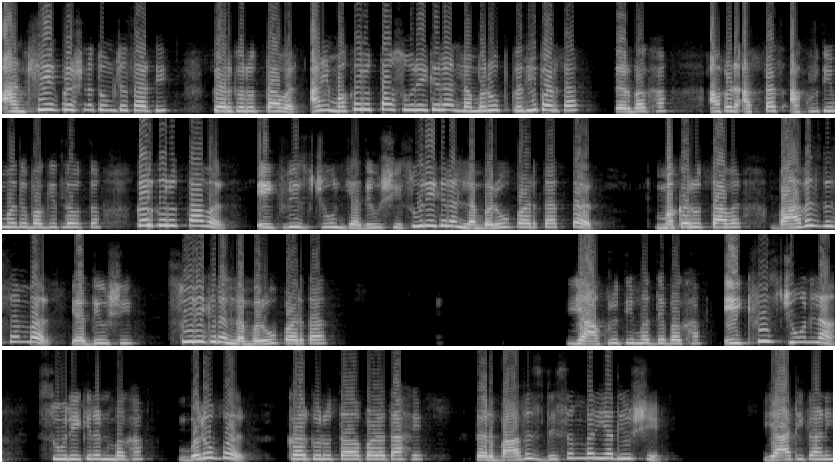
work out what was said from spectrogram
आणखी एक प्रश्न तुमच्यासाठी कर्कवृत्तावर आणि मकरवृत्तावर सूर्यकिरण लंबरूप कधी पडतात? तर बघा आपण आत्ताच आकृतीमध्ये बघितलं होतं कर्कवृत्तावर एकवीस जून या दिवशी सूर्यकिरण लंबरूप पडतात तर मकरवृत्तावर बावीस डिसेंबर या दिवशी सूर्यकिरण लंबरूप पडतात. या आकृतीमध्ये बघा एकवीस जूनला सूर्यकिरण बघा बरोबर कर्कवृत्तावर पडत आहे. तर बावीस डिसेंबर या दिवशी. या ठिकाणी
